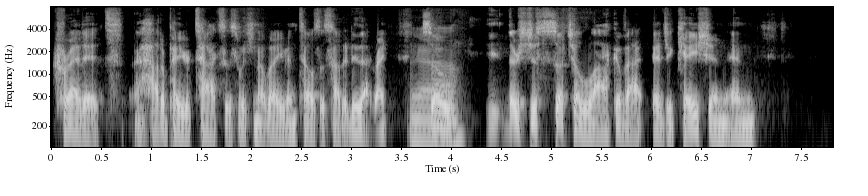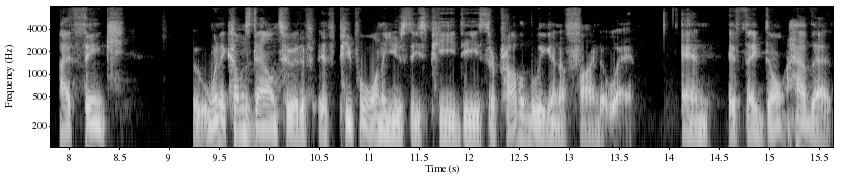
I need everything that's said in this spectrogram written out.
credit, how to pay your taxes, which nobody even tells us how to do that, right? Yeah. So there's just such a lack of education. And I think when it comes down to it, if, if people want to use these PEDs, they're probably going to find a way. And if they don't have that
